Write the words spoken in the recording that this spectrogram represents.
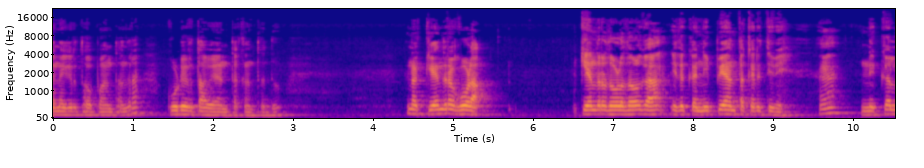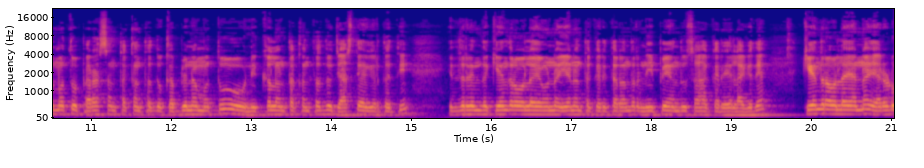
ಏನಾಗಿರ್ತಾವಪ್ಪ ಅಂತಂದ್ರೆ ಕೂಡಿರ್ತಾವೆ ಅಂತಕ್ಕಂಥದ್ದು. ಇನ್ನು ಕೇಂದ್ರಗೋಳ, ಕೇಂದ್ರದೊಳದೊಳಗೆ ಇದಕ್ಕೆ ನಿಪ್ಪೆ ಅಂತ ಕರಿತೀವಿ. ನಿಕ್ಕಲ್ ಮತ್ತು ಪೆರಸ್ ಅಂತಕ್ಕಂಥದ್ದು ಕಬ್ಬಿಣ ಮತ್ತು ನಿಕ್ಕಲ್ ಅಂತಕ್ಕಂಥದ್ದು ಜಾಸ್ತಿ ಆಗಿರ್ತೈತಿ. ಇದರಿಂದ ಕೇಂದ್ರ ವಲಯವನ್ನು ಏನಂತ ಕರೀತಾರೆ ಅಂದ್ರೆ ನಿಪೆ ಎಂದು ಸಹ ಕರೆಯಲಾಗಿದೆ. ಕೇಂದ್ರ ವಲಯವನ್ನು ಎರಡು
